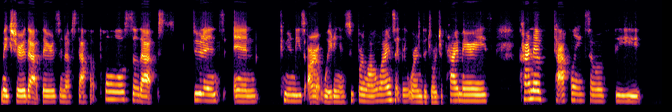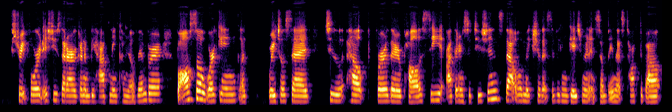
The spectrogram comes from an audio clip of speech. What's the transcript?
make sure that there's enough staff at polls so that students and communities aren't waiting in super long lines like they were in the Georgia primaries, kind of tackling some of the straightforward issues that are going to be happening come November, but also working, like Rachel said, to help further policy at their institutions that will make sure that civic engagement is something that's talked about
